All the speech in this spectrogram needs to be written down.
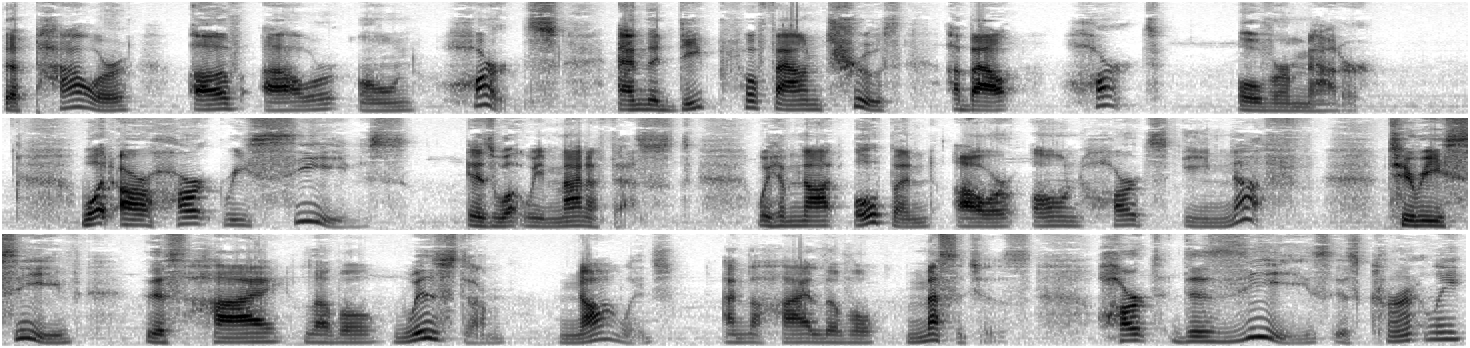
the power of our own hearts and the deep profound truth about heart over matter. What our heart receives is what we manifest. We have not opened our own hearts enough to receive this high level wisdom, knowledge, and the high level messages. Heart disease is currently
